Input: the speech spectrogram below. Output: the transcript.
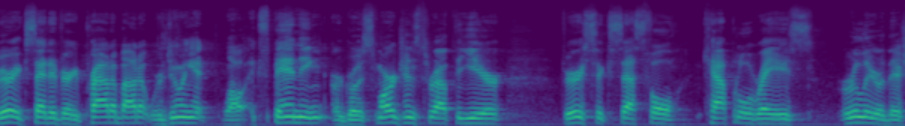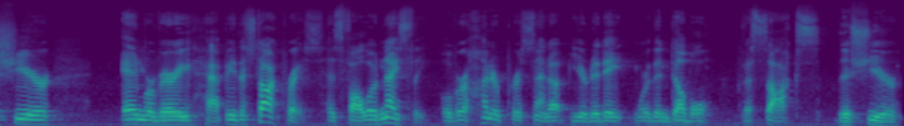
Very excited, very proud about it. We're doing it while expanding our gross margins throughout the year. Very successful capital raise earlier this year, and we're very happy the stock price has followed nicely, over 100% up year to date, more than double the SOX this year.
